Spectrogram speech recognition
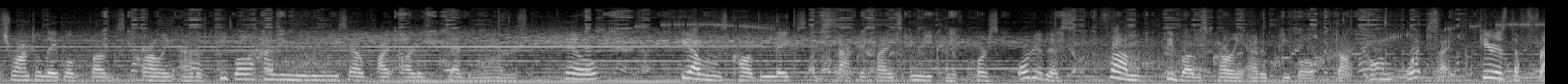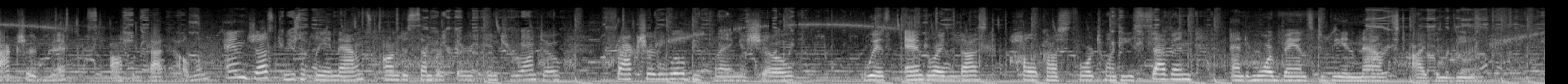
Toronto label Bugs Crawling Out of People has a new release out by artist Dead Man's Hill. The album is called Lakes of Sacrifice, and you can, of course, order this from the bugscrawlingoutofpeople.com website. Here is the Fractured Mix off of that album, and just recently announced on December 3rd in Toronto, Fractured will be playing a show with Android Lust, Holocaust 427, and more bands to be announced, I believe.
